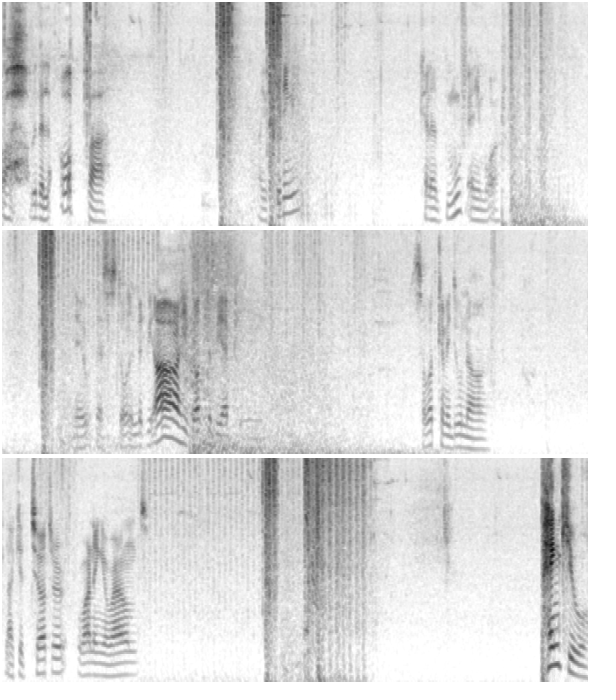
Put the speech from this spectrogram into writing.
Oh, with the oppa. Are you kidding me? Cannot move anymore. No, there's a stone in between. Ah, he got the VIP. So what can we do now? Like a turtle running around. Thank you.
